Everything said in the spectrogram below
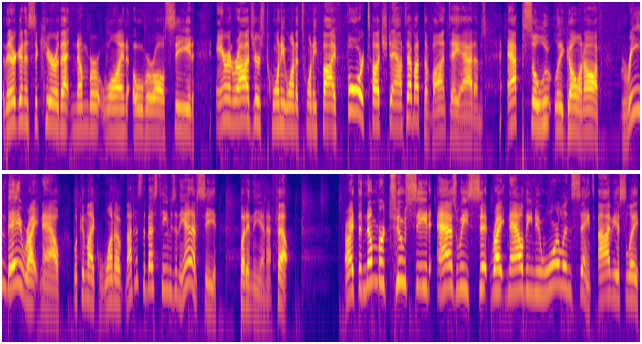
they're going to secure that number one overall seed. Aaron Rodgers, 21 to 25, four touchdowns. How about Davante Adams? Absolutely going off. Green Bay right now looking like one of not just the best teams in the NFC, but in the NFL. All right, the number two seed as we sit right now, the New Orleans Saints. Obviously,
